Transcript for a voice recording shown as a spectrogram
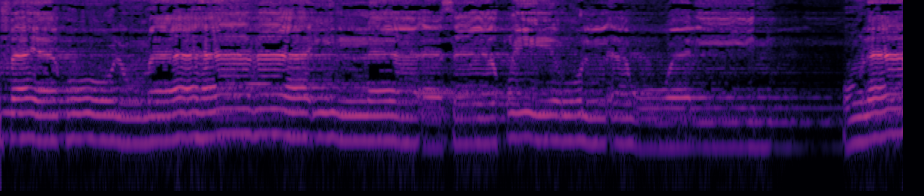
فيقول ما هذا إلا أساطير الأولين. أولئك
